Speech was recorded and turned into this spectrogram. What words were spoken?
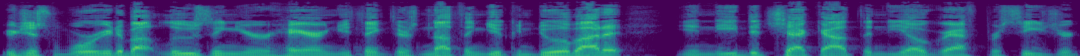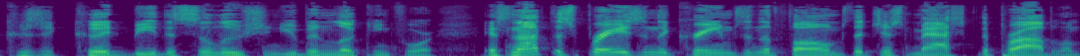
you're just worried about losing your hair and you think there's nothing you can do about it, you need to check out the NeoGraft procedure because it could be the solution you've been looking for. It's not the sprays and the creams and the foams that just mask the problem.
